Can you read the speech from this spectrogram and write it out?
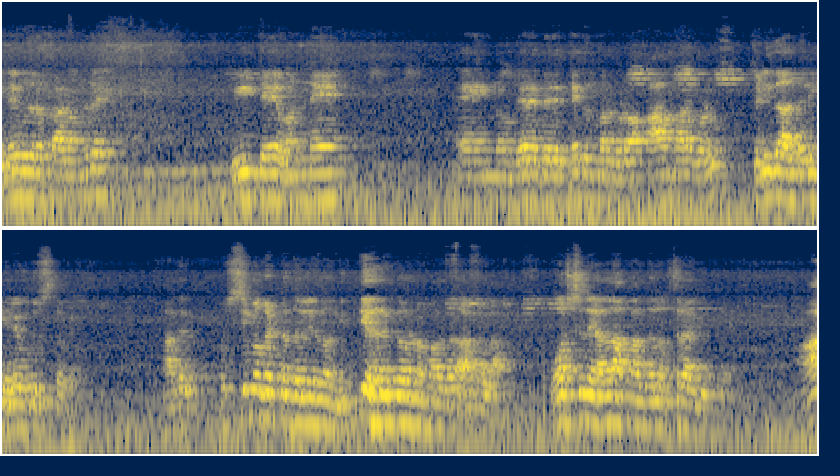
ಎಲೆ ಉದುರೋ ಕಾಡು ಅಂದರೆ ಬೀಟೆ, ಹೊನ್ನೆ ಇನ್ನು ಬೇರೆ ಬೇರೆ ತೆಗೆದ ಮರಗಳು, ಆ ಮರಗಳು ಚಳಿಗಾಲದಲ್ಲಿ ಎಲೆ ಉದುರಿಸ್ತವೆ. ಆದರೆ ಪಶ್ಚಿಮ ಘಟ್ಟದಲ್ಲಿರೋ ನಿತ್ಯ ಹರಿದ್ವರ್ಣ ಮರಗಳು ಆಗಲ್ಲ. ವರ್ಷದ ಎಲ್ಲ ಕಾಲದಲ್ಲೂ ಹಸಿರಾಗಿರ್ತವೆ ಆ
